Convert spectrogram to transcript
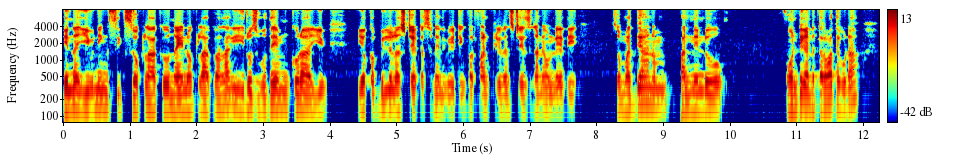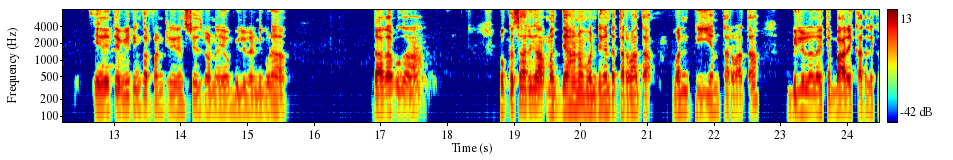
నిన్న evening six o'clock nine o'clock అలాగే ఈరోజు ఉదయం కూడా ఈ ఈ యొక్క బిల్లుల స్టేటస్ అనేది వెయిటింగ్ ఫర్ ఫండ్ క్లియరెన్స్ స్టేజ్గానే ఉండేది. సో మధ్యాహ్నం పన్నెండు ఒంటి గంట తర్వాత కూడా ఏదైతే వెయిటింగ్ ఫర్ ఫండ్ క్లియరెన్స్ స్టేజ్లో ఉన్నాయో బిల్లులన్నీ కూడా దాదాపుగా ఒక్కసారిగా మధ్యాహ్నం ఒంటి గంట తర్వాత వన్ పిఎం తర్వాత బిల్లులలో అయితే భారీ కదలిక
